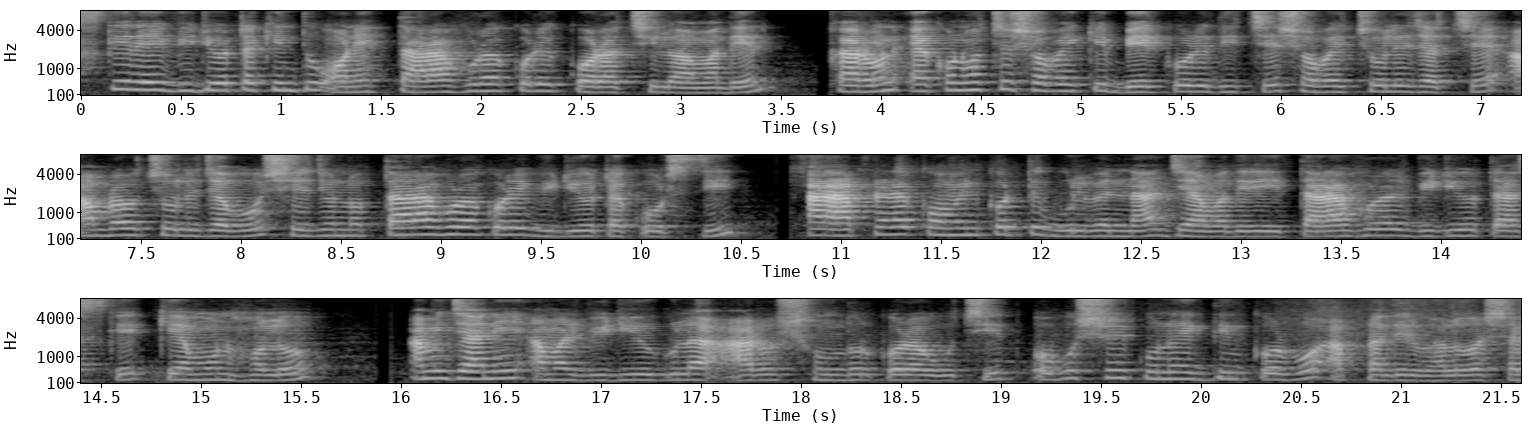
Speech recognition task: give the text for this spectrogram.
আজকের এই ভিডিওটা কিন্তু অনেক তাড়াহুড়া করে করা ছিল আমাদের। কারণ এখন হচ্ছে সবাইকে বের করে দিচ্ছে, সবাই চলে যাচ্ছে, আমরাও চলে যাব, সেজন্য তাড়াহুড়া করে ভিডিওটা করছি। আর আপনারা কমেন্ট করতে ভুলবেন না যে আমাদের এই তাড়াহুড়ার ভিডিওটা আজকে কেমন হলো। আমি জানি আমার ভিডিওগুলো আরও সুন্দর করা উচিত। অবশ্যই কোনো একদিন করব আপনাদের ভালোবাসা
